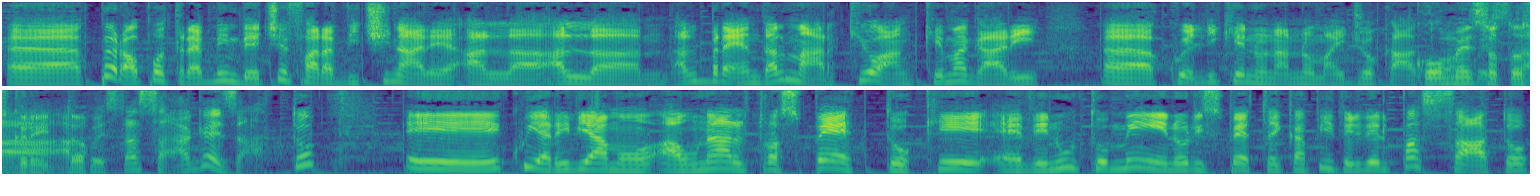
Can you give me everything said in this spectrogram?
Eh, però potrebbe invece far avvicinare al, al, al, brand, al marchio, anche magari uh, quelli che non hanno mai giocato come a questa, a questa saga, esatto. E qui arriviamo a un altro aspetto che è venuto meno rispetto ai capitoli del passato,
